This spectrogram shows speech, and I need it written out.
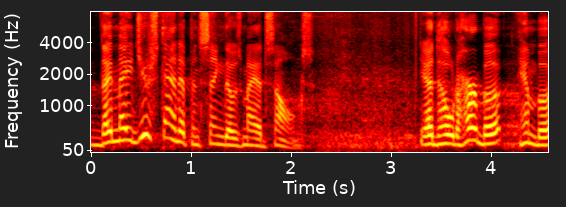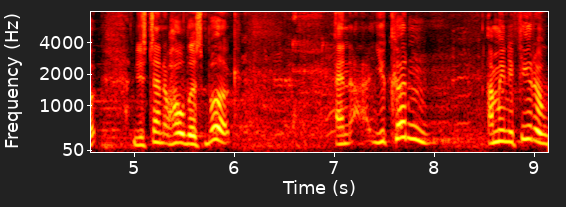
they made you stand up and sing those mad songs. You had to hold her book, hymn book, and you stand up, hold this book, and you couldn't. I mean, if you'd have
